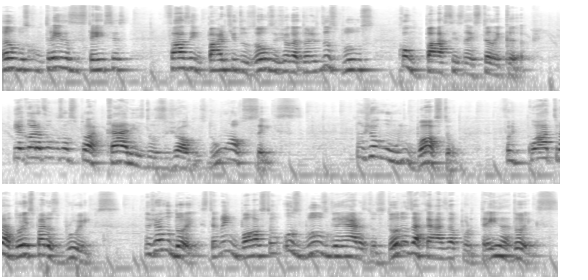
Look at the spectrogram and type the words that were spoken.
ambos com três assistências, fazem parte dos 11 jogadores dos Blues com passes na Stanley Cup. E agora vamos aos placares dos jogos do 1 ao 6. No jogo 1 em Boston, foi 4 a 2 para os Bruins. No jogo 2, também em Boston, os Blues ganharam dos donos da casa por 3 a 2.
